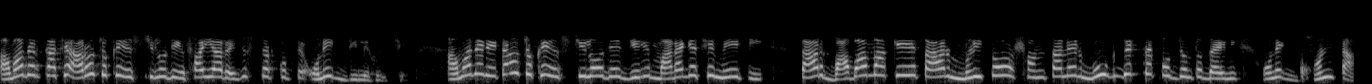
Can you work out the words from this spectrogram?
আমাদের কাছে আরও চোখে এসেছিল যে এফআইআর রেজিস্টার করতে অনেক ডিলে হয়েছে। আমাদের এটাও চোখে এসেছিল যে যে মারা গেছে মেয়েটি, তার বাবা মাকে তার মৃত সন্তানের মুখ দেখতে পর্যন্ত দেয়নি। অনেক ঘণ্টা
